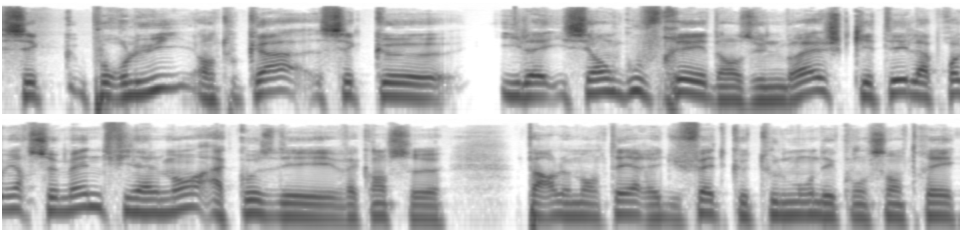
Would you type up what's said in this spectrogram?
c'est que pour lui, en tout cas, c'est que il, s'est engouffré dans une brèche qui était la première semaine finalement à cause des vacances euh, parlementaires et du fait que tout le monde est concentré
